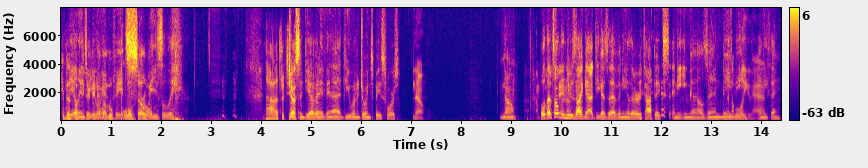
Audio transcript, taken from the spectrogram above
Give me the The aliens are gonna ego, invade so through 'em. easily. Nah, that's what you. Justin, do you have anything to add? Do you want to join Space Force? No. No. I- I'm Well, cool that's all the news. I got. Do you guys have any other topics? any emails in? Maybe That's all you had? anything?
